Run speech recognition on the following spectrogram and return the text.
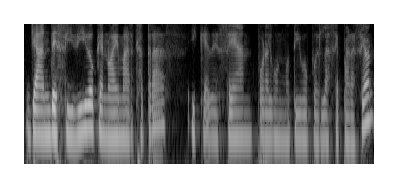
ya han decidido que no hay marcha atrás y que desean por algún motivo pues la separación,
